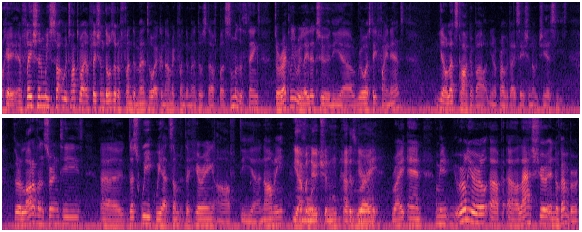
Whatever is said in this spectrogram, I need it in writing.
okay, inflation. We saw we talked about inflation. Those are the fundamental economic fundamental stuff. But some of the things directly related to the uh, real estate finance, you know, let's talk about you know privatization of GSEs. There are a lot of uncertainties. Uh, this week we had some the hearing of the uh, nominee. Yeah, for, Mnuchin had his hearing. Right, right, and I mean earlier uh, uh, last year in November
